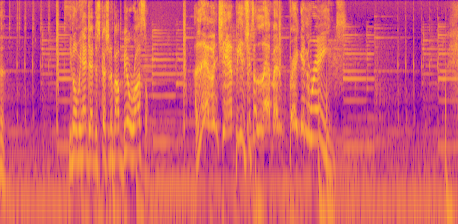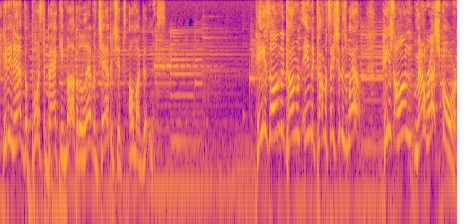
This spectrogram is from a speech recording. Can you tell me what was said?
you know, we had that discussion about Bill Russell. 11 championships, 11 friggin' rings. He didn't have the points to back him up, but 11 championships, oh my goodness. He's on the con- in the conversation as well. He's on Mount Rushmore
